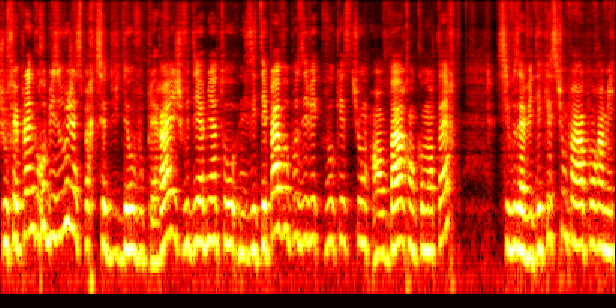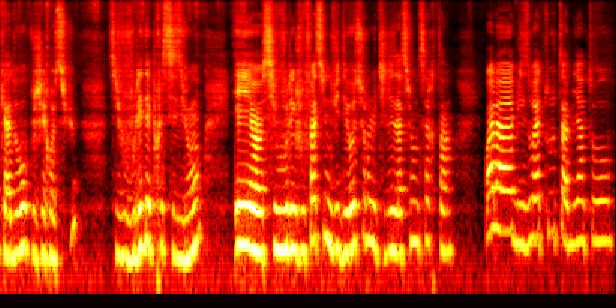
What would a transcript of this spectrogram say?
Je vous fais plein de gros bisous. J'espère que cette vidéo vous plaira et je vous dis à bientôt. N'hésitez pas à vous poser vos questions en barre, en commentaire. Si vous avez des questions par rapport à mes cadeaux que j'ai reçus, si vous voulez des précisions et euh, si vous voulez que je vous fasse une vidéo sur l'utilisation de certains. Voilà, bisous à toutes, à bientôt.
